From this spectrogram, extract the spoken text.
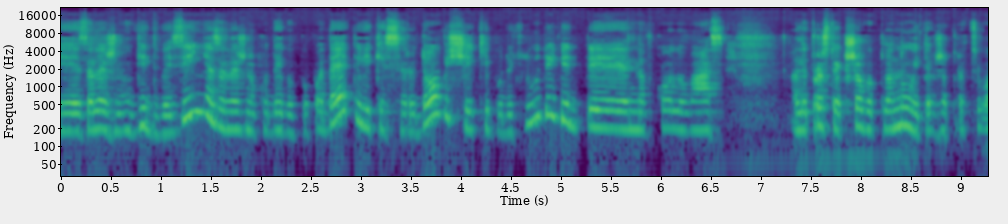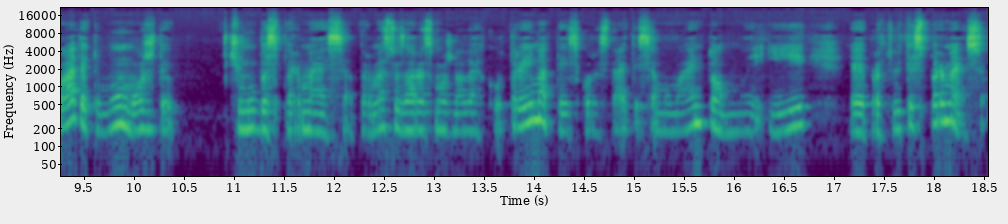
залежно від везіння, залежно куди ви попадете, в яке середовище, які будуть люди від е, навколо вас. Але просто якщо ви плануєте вже працювати, тому можете. Чому без пермеса? Пермесу зараз можна легко отримати, скористайтеся моментом і е, працюйте з пермесом.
